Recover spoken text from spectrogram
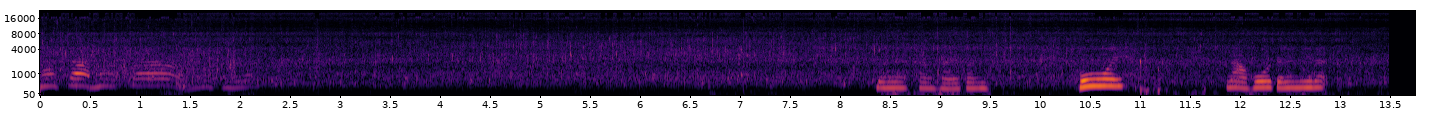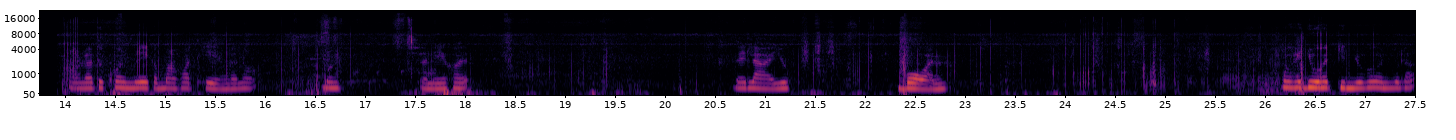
มาจ้ามาจ้ามาเถียง มาทางหายกันโห้ยหน้าโห้ยกันนนี้แหละเอาแล้วทุกคนไม่ได้กับมาฮอดเทงแล้วเนาะมึงอันนี้ค่อย ได้ลายอยู่บอนโอ้ยให้อยู่ให้กินอยู่เฮินหมดละ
